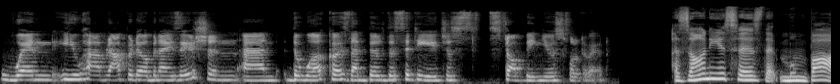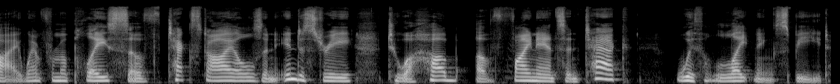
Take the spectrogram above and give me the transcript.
when you have rapid urbanization and the workers that build the city just stop being useful to it. Azania says that Mumbai went from a place of textiles and industry to a hub of finance and tech with lightning speed.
